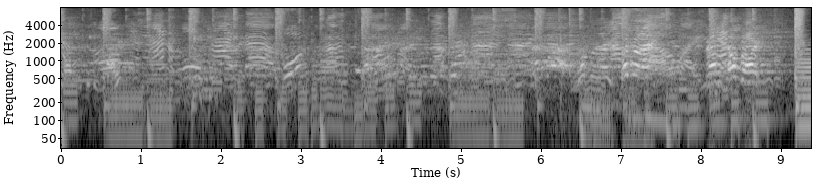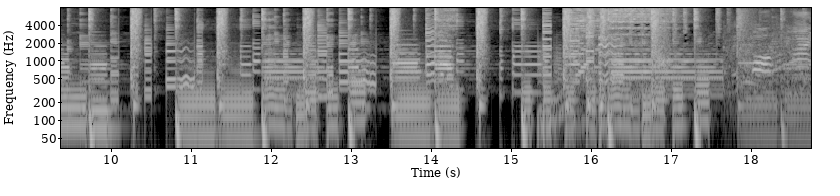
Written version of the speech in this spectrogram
Xong rồi một hai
